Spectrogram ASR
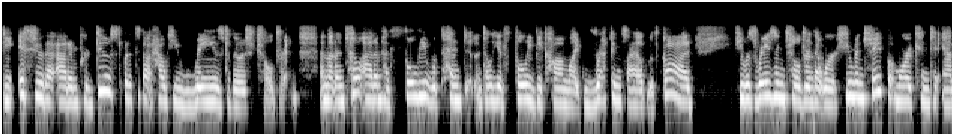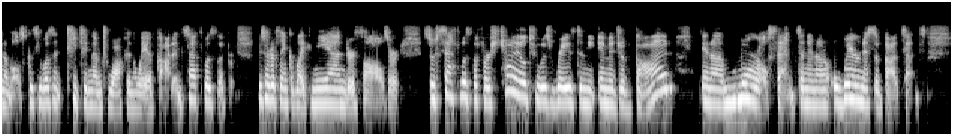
the issue that Adam produced, but it's about how he raised those children. And that until Adam had fully repented, until he had fully become like reconciled with God, he was raising children that were human shaped but more akin to animals because he wasn't teaching them to walk in the way of God. And Seth was the we sort of think of like Neanderthals or so Seth was the first child who was raised in the image of God in a moral sense and in an awareness of God sense.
